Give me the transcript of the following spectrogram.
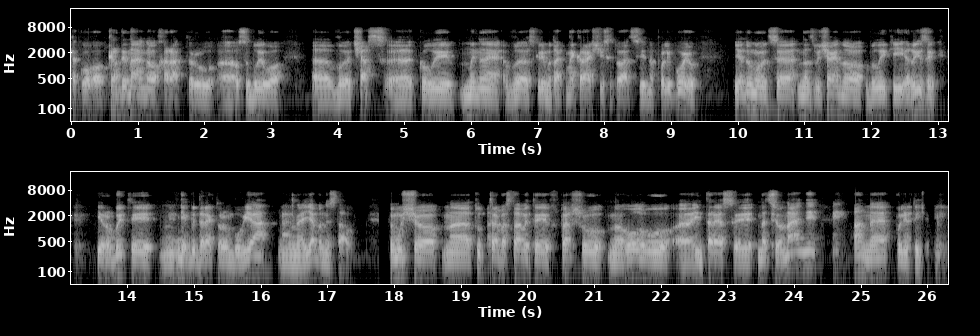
такого кардинального характеру, е, особливо в час, коли ми не в скажімо так найкращій ситуації на полі бою. Я думаю, це надзвичайно великий ризик, і робити, якби директором був я, я би не став. Тому що е, тут треба ставити в першу голову е, інтереси національні, а не політичні.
